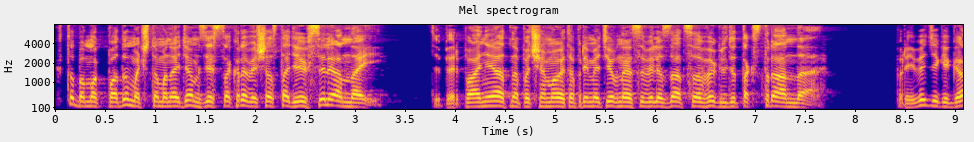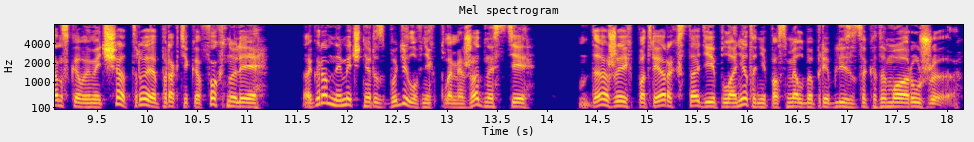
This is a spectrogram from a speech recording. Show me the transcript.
Кто бы мог подумать, что мы найдем здесь сокровища стадии Вселенной? Теперь понятно, почему эта примитивная цивилизация выглядит так странно. При виде гигантского меча трое практиков охнули. Огромный меч не разбудил в них пламя жадности. Даже их патриарх стадии планеты не посмел бы приблизиться к этому оружию.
